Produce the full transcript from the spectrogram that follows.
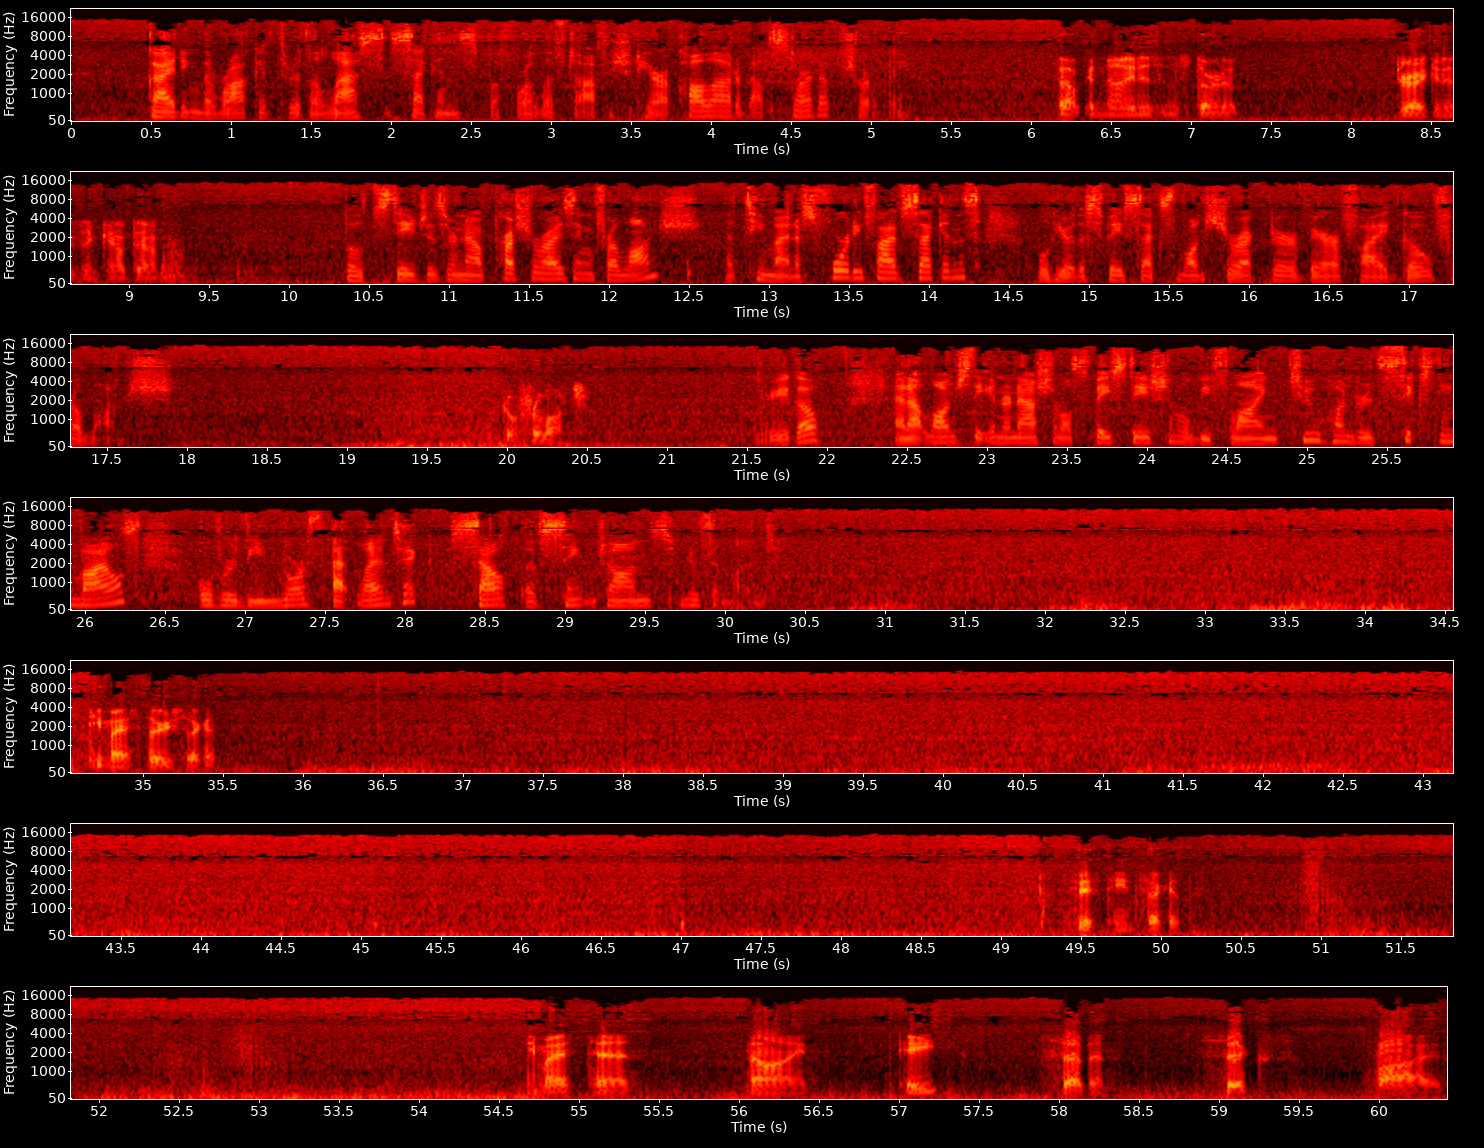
guiding the rocket through the last seconds before liftoff. You should hear a call out about startup shortly. Falcon 9 is in startup. Dragon is in countdown. Both stages are now pressurizing for launch. At T minus 45 seconds, we'll hear the SpaceX launch director verify go for launch. Go for launch. There you go. And at launch, the International Space Station will be flying 260 miles over the North Atlantic, south of St. John's, Newfoundland. T minus 30 seconds. Fifteen seconds. T minus ten, nine, eight, seven, six, five,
